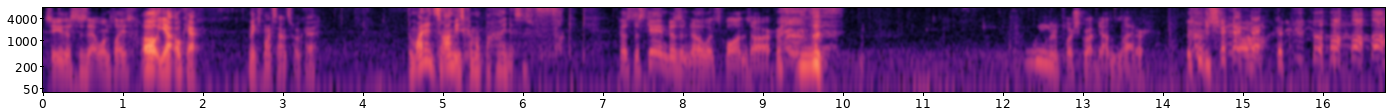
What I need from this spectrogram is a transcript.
See, this is that one place. Oh, yeah, okay. Makes more sense, okay. Then why did zombies come up behind us? This fucking gay. Because this game doesn't know what spawns are. I'm gonna push Grunt down the ladder. oh.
